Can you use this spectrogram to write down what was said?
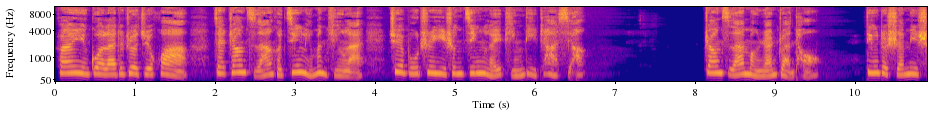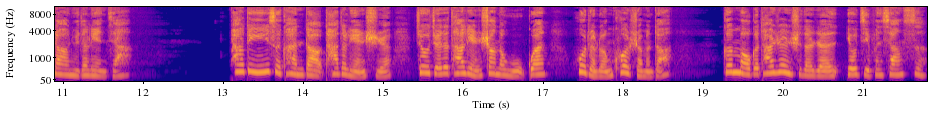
翻译过来的这句话，在张子安和精灵们听来，却不啻一声惊雷平地炸响。张子安猛然转头，盯着神秘少女的脸颊。他第一次看到她的脸时，就觉得她脸上的五官或者轮廓什么的，跟某个他认识的人有几分相似，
